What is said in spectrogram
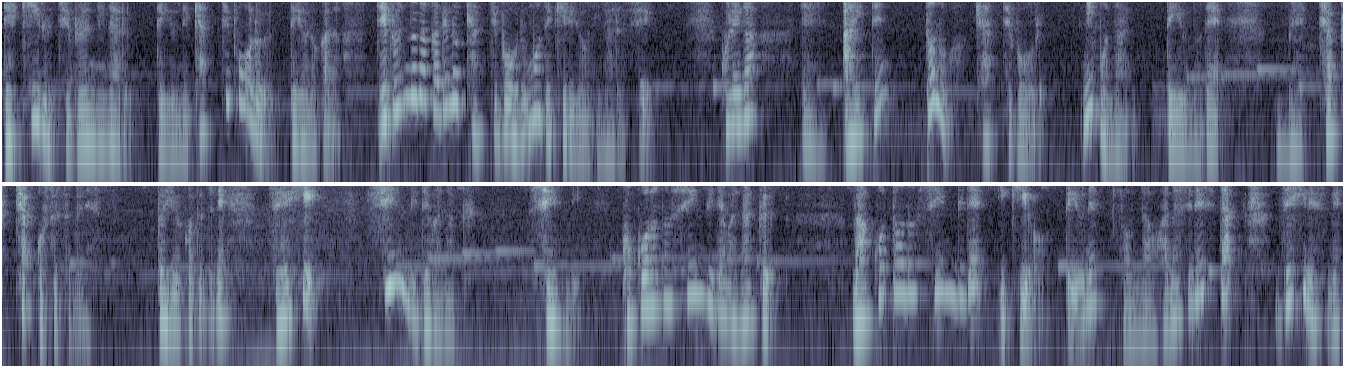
できる自分になるっていうねキャッチボールっていうのかな。自分の中でのキャッチボールもできるようになるしこれが、えー、相手とのキャッチボールにもなるっていうのでめちゃくちゃおすすめです。ということでね是非真理ではなく真理心の真理ではなく誠の真理で生きようっていうねそんなお話でした。是非ですね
